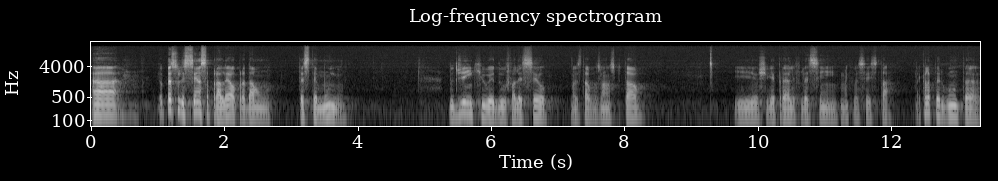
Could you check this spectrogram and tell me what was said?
Ah, eu peço licença para Léo para dar um testemunho. No dia em que o Edu faleceu, nós estávamos lá no hospital, e eu cheguei para ela e falei assim: Como é que você está? Aquela pergunta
